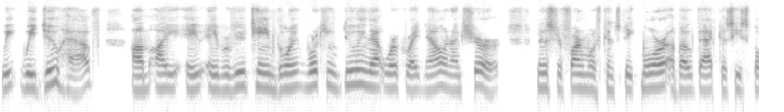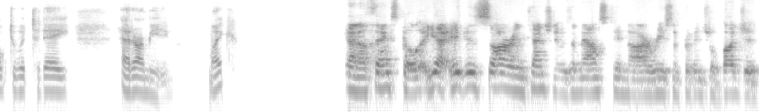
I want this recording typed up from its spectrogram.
We we do have um, a, a, a review team going working doing that work right now, and I'm sure Minister Farnworth can speak more about that because he spoke to it today at our meeting. Mike. Yeah, no, thanks, Bill. Yeah, it is our intention. It was announced in our recent provincial budget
